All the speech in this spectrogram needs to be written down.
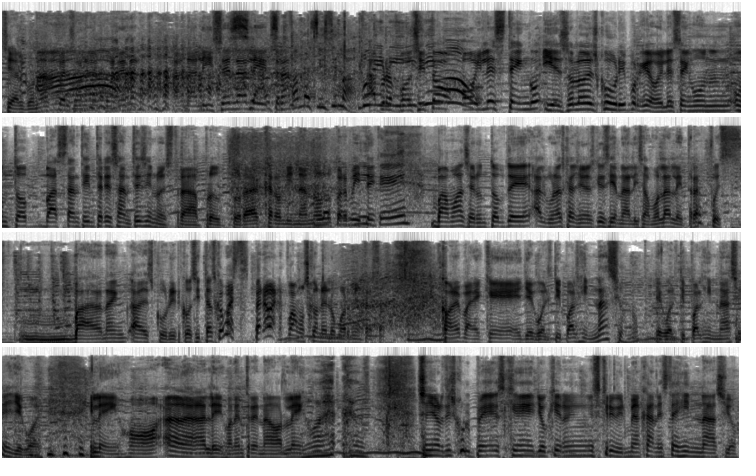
Si algunas personas le ponen a- analicen la letra. famosísima. A propósito, hoy les tengo, y eso lo descubrí porque hoy les tengo un, un top bastante interesante, si nuestra productora Carolina no lo, Lo permite, permite. Vamos a hacer un top de algunas canciones que si analizamos la letra, pues mm, van a, a descubrir cositas como estas. Pero bueno, vamos con el humor mientras tanto. Como me parece que llegó el tipo al gimnasio, ¿no? Llegó el tipo al gimnasio y llegó y le dijo, ah, le dijo al entrenador, le dijo, señor, disculpe, es que yo quiero inscribirme acá en este gimnasio.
